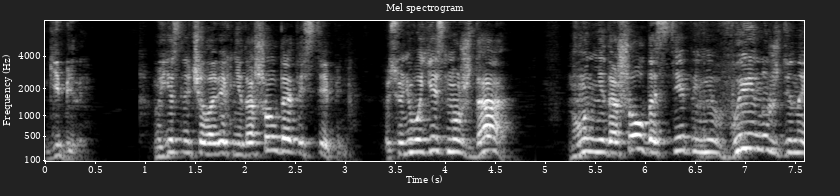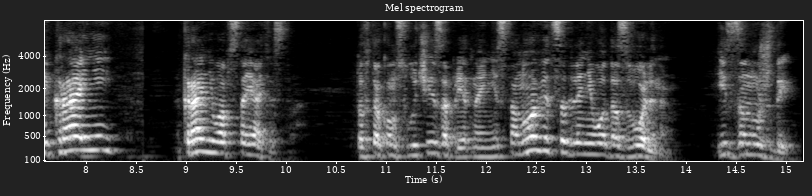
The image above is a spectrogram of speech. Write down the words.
гибели. Но если человек не дошел до этой степени, то есть у него есть нужда, но он не дошел до степени вынужденной, крайней крайнего обстоятельства, то в таком случае запретное не становится для него дозволенным из-за нужды.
